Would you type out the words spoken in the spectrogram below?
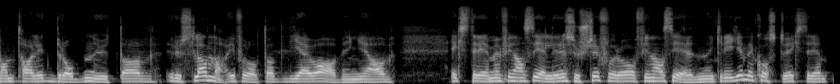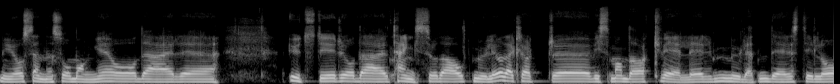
man tar litt brodden ut av Russland, da, i forhold til at de er jo avhengig av ekstreme finansielle ressurser for å finansiere denne krigen. Det koster jo ekstremt mye å sende så mange, og det er eh, utstyr og det er tankser og det er alt mulig. Og det er klart, eh, hvis man da kveler muligheten deres til å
